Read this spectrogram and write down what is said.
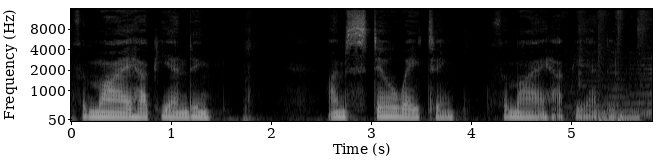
for my happy ending. I'm still waiting for my happy ending.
